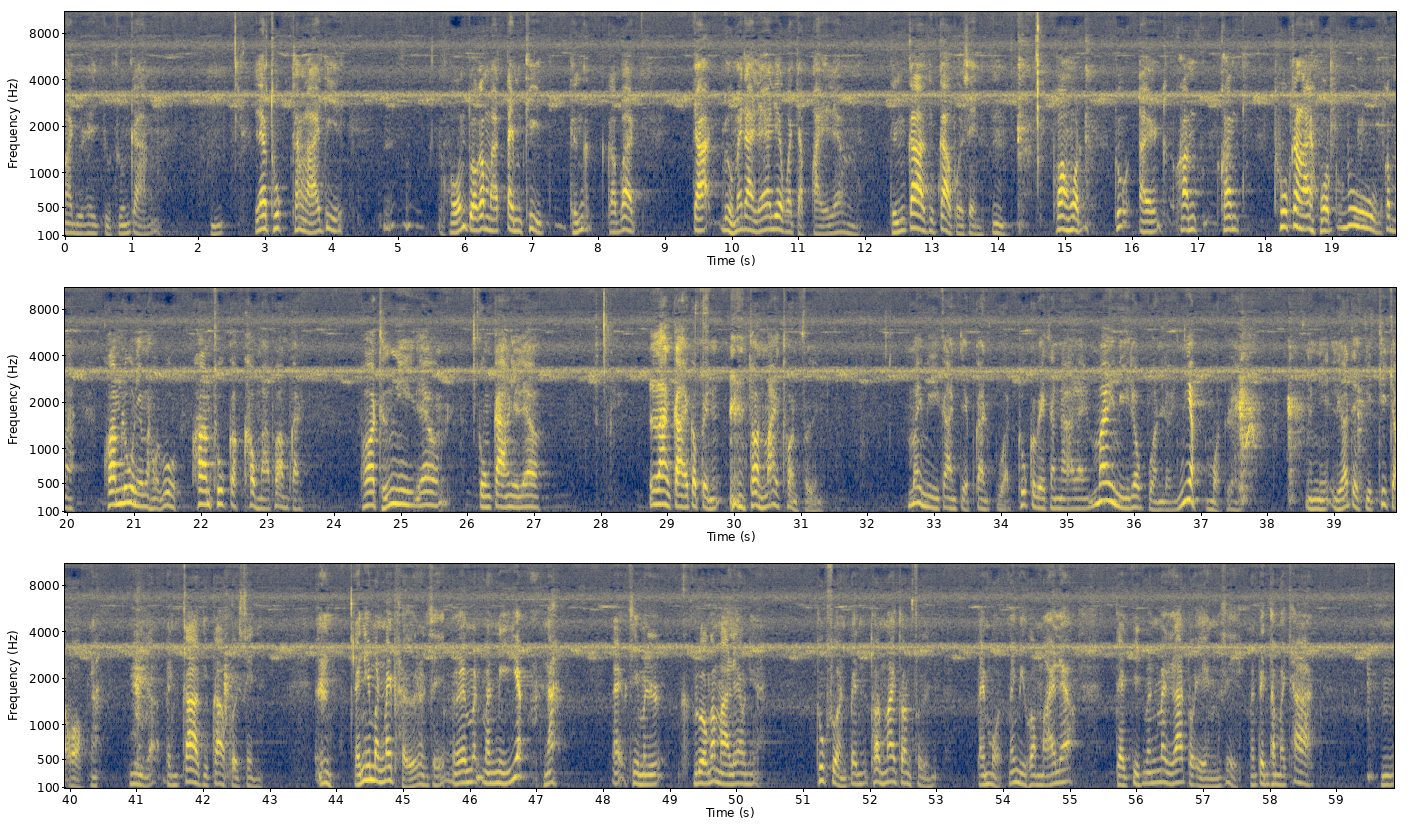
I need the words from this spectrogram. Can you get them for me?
มาอยู่ในจุดศูนย์กลาง แล้วทุกทั้งหลายที่โหมตัวเข้ามาเต็มที่ถึงกับว่าจะอยู่ไม่ได้แล้ว เรียกว่าจะไปแล้ว ถึงเก้าสิบเก้าเปอร์เซ็นต์พอหดทุกความความทุกข์ทั้งหลายหดวูบเข้ามา ความรู้นี่มันหดวูบความทุกข์ก็เข้ามาพร้อมกัน พอถึงนี้แล้วกงกลางนี่แล้ว ร่างกายก็เป็นท่อนไม้ท่อนฟืน ไม่มีการเจ็บการปวด ทุกขเวทนาอะไร ไม่มีโรบกวนเลย เงียบหมดเลยอันนี้เหลือแต่จิตที่จะออกนะนี่ละเป็นเก้าสิบเก้าเปอร์เซ็นต์แต่นี่มันไม่เผลอนั่นสิเลยมันมันมีเย็บนะไอ้ที่มันรวมเข้ามาแล้วเนี่ย ทุกส่วนเป็นท่อนไม้ท่อนฟืน ไปหมดไม่มีความหมายแล้ว แต่จิตมันไม่ละตัวเองสิ มันเป็นธรรมชาติ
